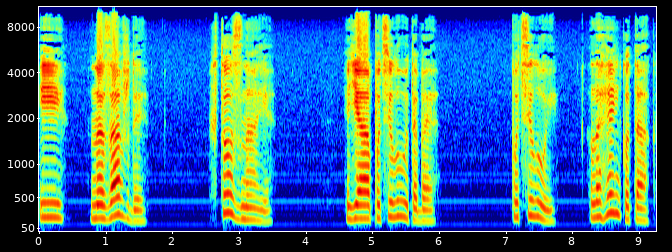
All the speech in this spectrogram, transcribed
І назавжди, хто знає, я поцілую тебе, поцілуй, легенько так,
